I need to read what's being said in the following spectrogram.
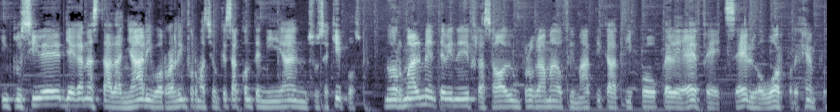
Inclusive llegan hasta dañar y borrar la información que está contenida en sus equipos. Normalmente viene disfrazado de un programa de ofimática tipo PDF, Excel o Word, por ejemplo.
